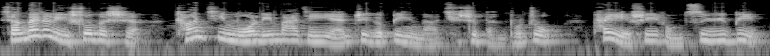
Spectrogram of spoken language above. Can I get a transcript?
想在这里说的是，肠系膜淋巴结炎这个病呢，其实本不重，它也是一种自愈病。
